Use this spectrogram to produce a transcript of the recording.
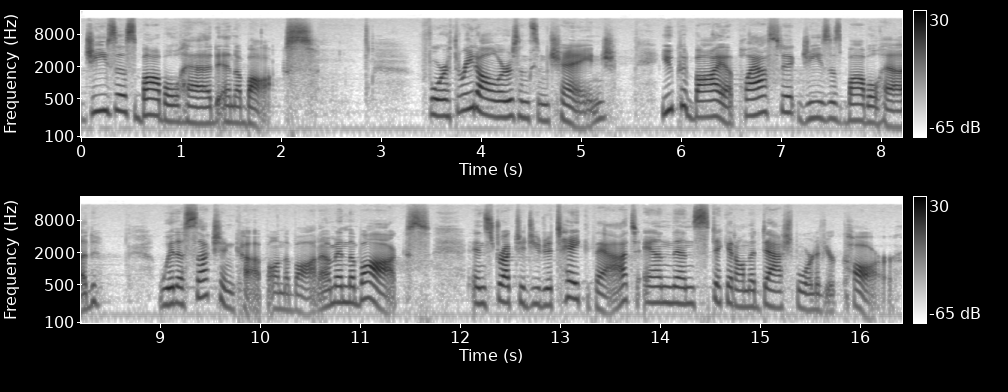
Jesus bobblehead in a box. For $3 and some change, you could buy a plastic Jesus bobblehead with a suction cup on the bottom, and the box instructed you to take that and then stick it on the dashboard of your car.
